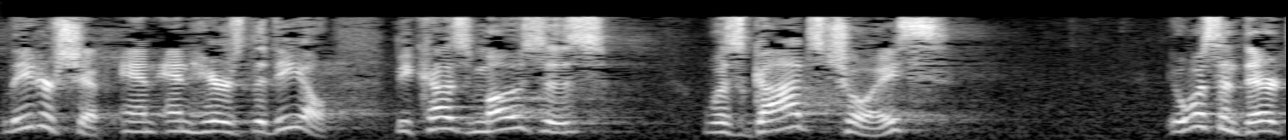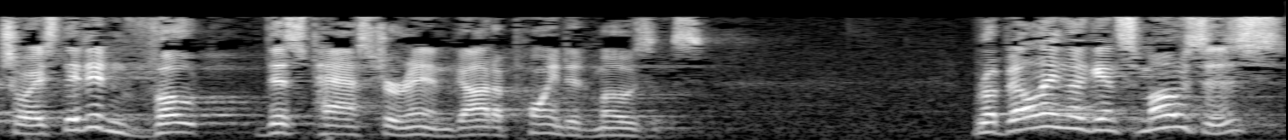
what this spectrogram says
leadership. And, and here's the deal. Because Moses was God's choice, it wasn't their choice. They didn't vote this pastor in. God appointed Moses. Rebelling against Moses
